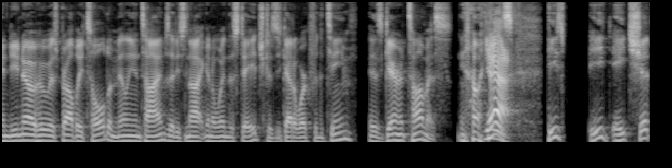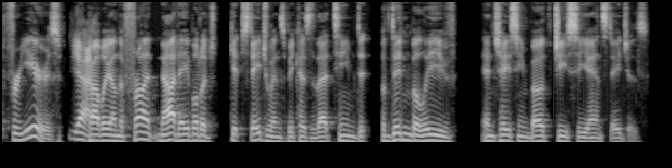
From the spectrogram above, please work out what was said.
and you know who was probably told a million times that he's not going to win the stage because he's got to work for the team? Is Geraint Thomas. You know, he Yeah. was- he's he ate shit for years, yeah, probably on the front, not able to get stage wins because of that team di- didn't believe in chasing both GC and stages.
